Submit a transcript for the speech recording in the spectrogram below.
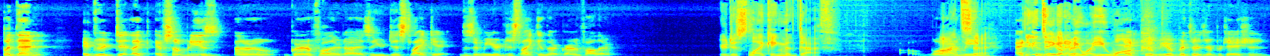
But then, if you're di- like, if somebody's, I don't know, grandfather dies and you dislike it, does it mean you're disliking their grandfather? You're disliking the death. Well, I'd I mean, say. You can take it any way you want. It could be open to interpretation.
